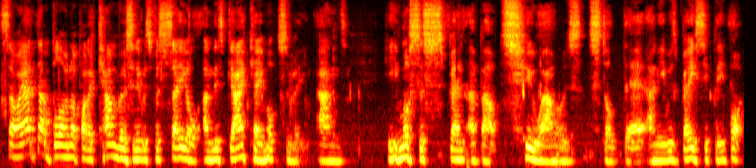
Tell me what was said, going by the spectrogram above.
So I had that blown up on a canvas, and it was for sale. And this guy came up to me and he must have spent about two hours stood there and he was basically but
